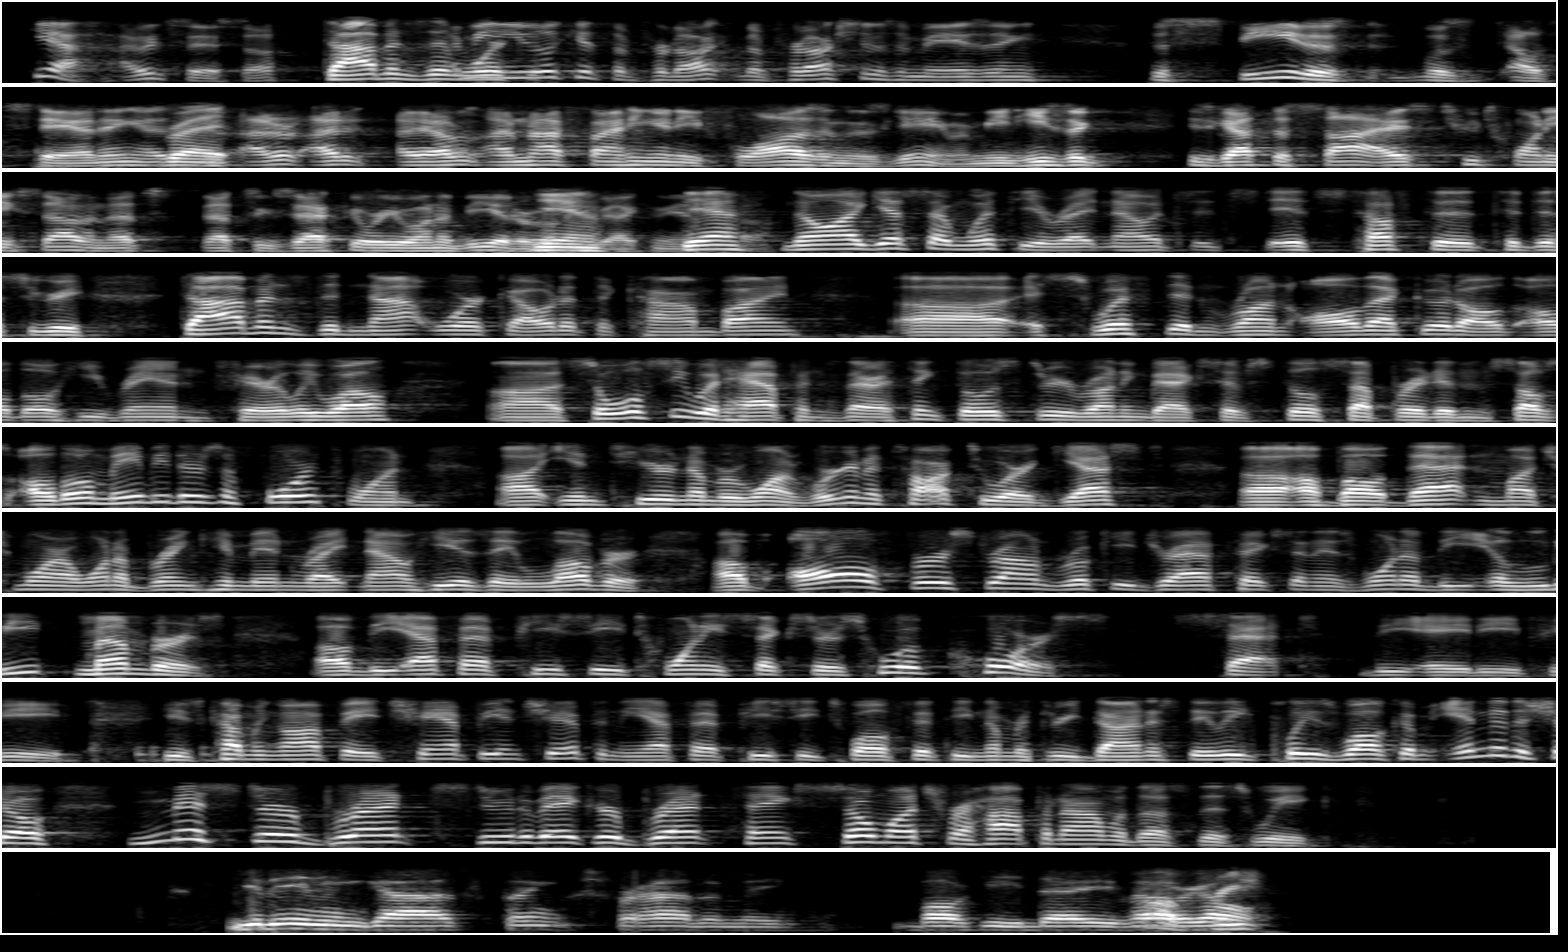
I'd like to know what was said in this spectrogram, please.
Yeah, I would say so. Dobbins I mean, you look at the product. The production is amazing. The speed is was outstanding. I- Right. I don't. I, I don't. I'm not finding any flaws in his game. I mean, he's a he's got the size, 227. That's that's exactly where you want to be at a yeah, running back in the yeah. NFL. No, I guess I'm with you right now. It's it's it's tough to to disagree. Dobbins did not work out at the combine. Uh, Swift didn't run all that good, although he ran fairly well. Uh, so we'll see what happens there. I think those three running backs have still separated themselves, although maybe there's a fourth one uh, in tier number one. We're going to talk to our guest uh, about that and much more. I want to bring him in right now. He is a lover of all first round rookie draft picks and is one of the elite members of the FFPC 26ers, who, of course, set the ADP. He's coming off a championship in the FFPC 1250 number three Dynasty League. Please welcome into the show Mr. Brent Studebaker. Brent, thanks so much for hopping on with us this week. Good evening, guys. Thanks for having me. Bulky Dave, how Oh, are y'all? pre-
